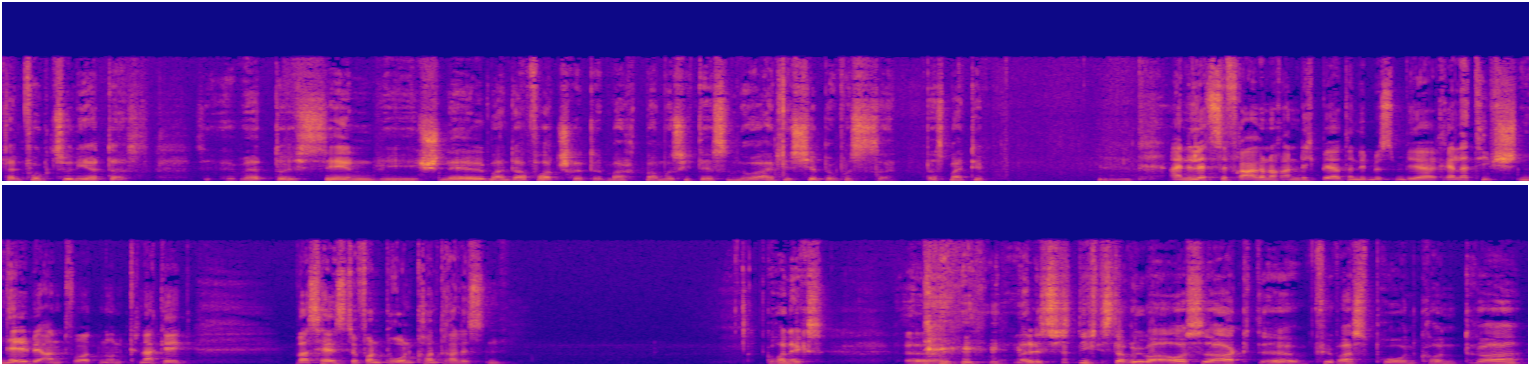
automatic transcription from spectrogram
dann funktioniert das. Sie wird durchsehen, wie schnell man da Fortschritte macht. Man muss sich dessen nur ein bisschen bewusst sein. Das ist mein Tipp. Mhm. Eine letzte Frage noch an dich, Bert, und die müssen wir relativ schnell beantworten und knackig. Was hältst du von Pro- und Kontralisten? Gar nichts äh, weil es nichts darüber aussagt, äh, für was Pro und Contra.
